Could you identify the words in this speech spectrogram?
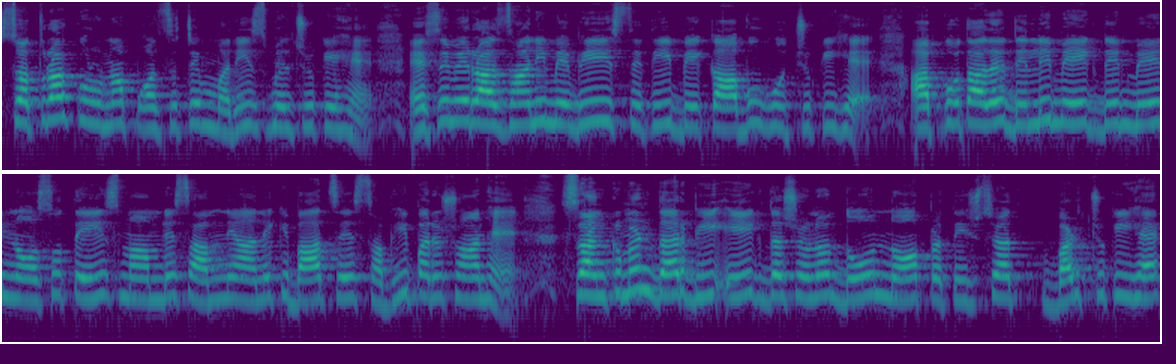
17 कोरोना पॉजिटिव मरीज़ मिल चुके हैं। ऐसे में राजधानी में भी स्थिति बेकाबू हो चुकी है। आपको बता दें, दिल्ली में एक दिन में नौ सौ तेईस मामले सामने आने के बाद से सभी सभी परेशान हैं। संक्रमण दर भी एक दशमलव दो नौ प्रतिशत बढ़ चुकी है।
